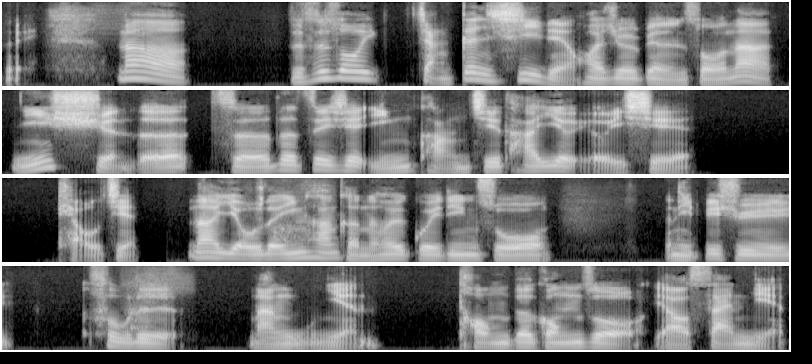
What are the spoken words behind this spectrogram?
对，那只是说讲更细一点的话，就会变成说，那你选择择的这些银行，其实它又有一些条件。那有的银行可能会规定说，你必须赴日满五年，同个工作要三年，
